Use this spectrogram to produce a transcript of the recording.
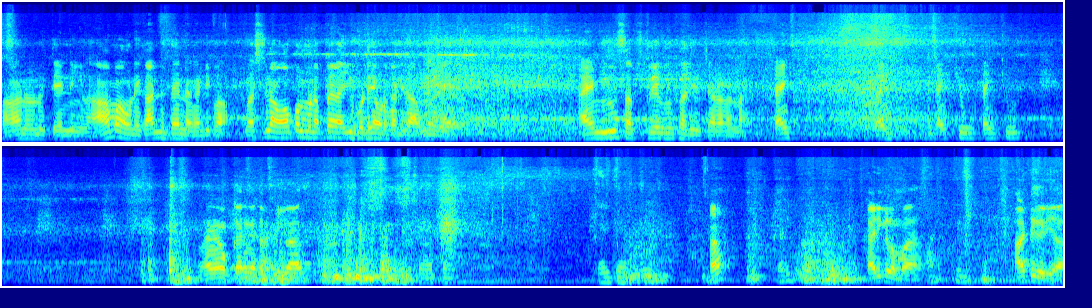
காணும்னு தேடினீங்களா? ஆமாம் உன்னை காணு தேடினேன் கண்டிப்பாக ஃபஸ்ட்டு நான் ஓப்பன் பண்ணப்போ லைவ் போட்டதே உனக்கு காண்டி தான் உண்மையிலே. ஐ எம் நியூ சப்ஸ்கிரைப்னு சொல்லி வச்சேன் அண்ணா. Thanks thanks thank you thank you வாங்க உட்காருங்க சாப்பிட்டீங்களா சாப்பிட்டேன் ஆ கறிக்குழம்பு கறி குழம்பா ஆட்டுக்கறியா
